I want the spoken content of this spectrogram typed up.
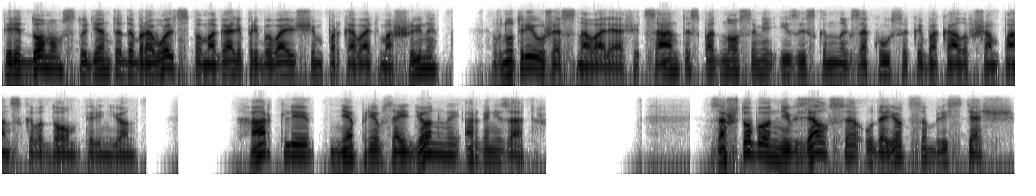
Перед домом студенты-добровольцы помогали прибывающим парковать машины, внутри уже сновали официанты с подносами изысканных закусок и бокалов шампанского «Дом Периньон». Хартли — непревзойденный организатор. За что бы он ни взялся, удается блестяще.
